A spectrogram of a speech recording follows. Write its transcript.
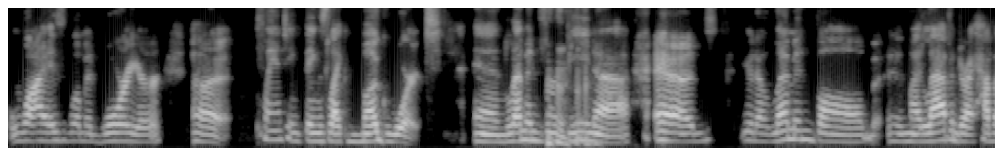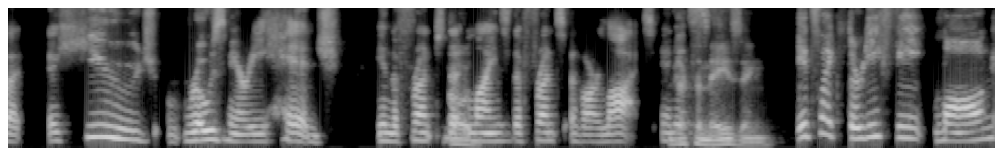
wise woman warrior, uh, planting things like mugwort and lemon verbena and, you know, lemon balm and my lavender. I have a, a huge rosemary hedge in the front that oh, lines the front of our lot. And that's amazing. It's like 30 feet long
